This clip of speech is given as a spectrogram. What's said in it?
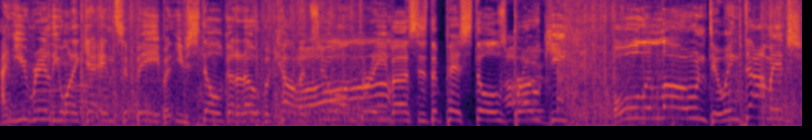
and you really want to get into B, but you've still got to overcome a two-on-three versus the Pistols. Uh -oh. Broky all alone, doing damage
